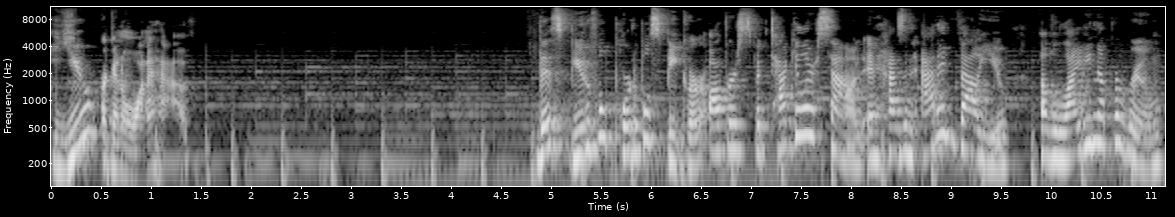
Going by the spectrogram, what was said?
you are going to want to have. This beautiful portable speaker offers spectacular sound and has an added value of lighting up a room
